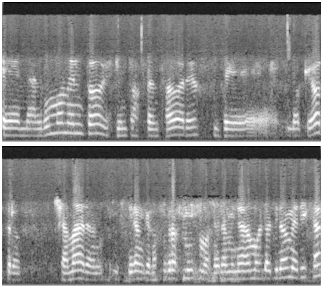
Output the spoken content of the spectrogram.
En algún momento distintos pensadores de lo que otros llamaron, hicieron que nosotros mismos denomináramos Latinoamérica,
